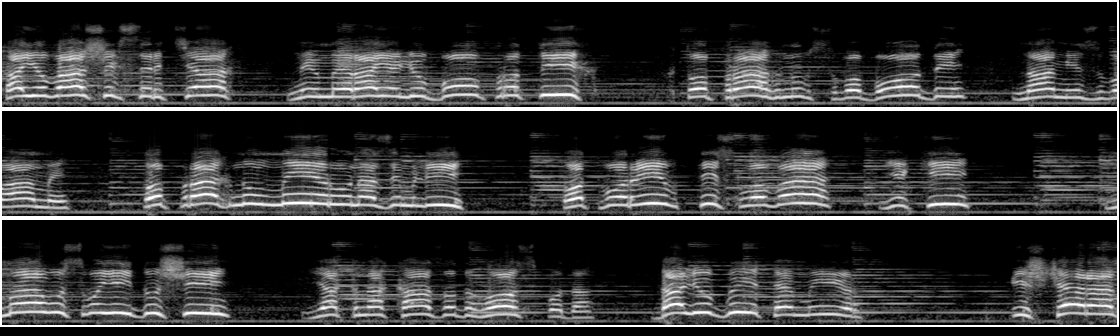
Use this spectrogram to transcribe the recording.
хай у ваших серцях не вмирає любов про тих, хто прагнув свободи нам із вами, хто прагнув миру на землі, хто творив ті слова, які мав у своїй душі, як наказ від Господа, да любите мир. І ще раз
